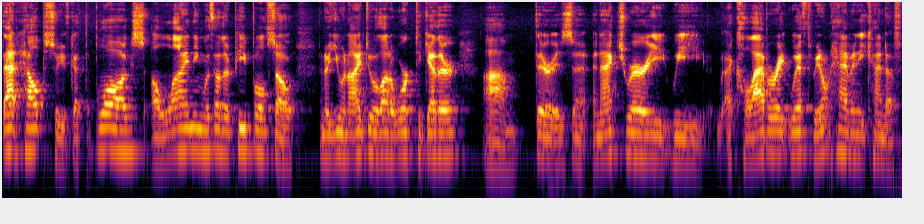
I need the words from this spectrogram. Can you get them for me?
that helps. So you've got the blogs, aligning with other people. So I know you and I do a lot of work together. Um, there is a, an actuary we I collaborate with. We don't have any kind of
